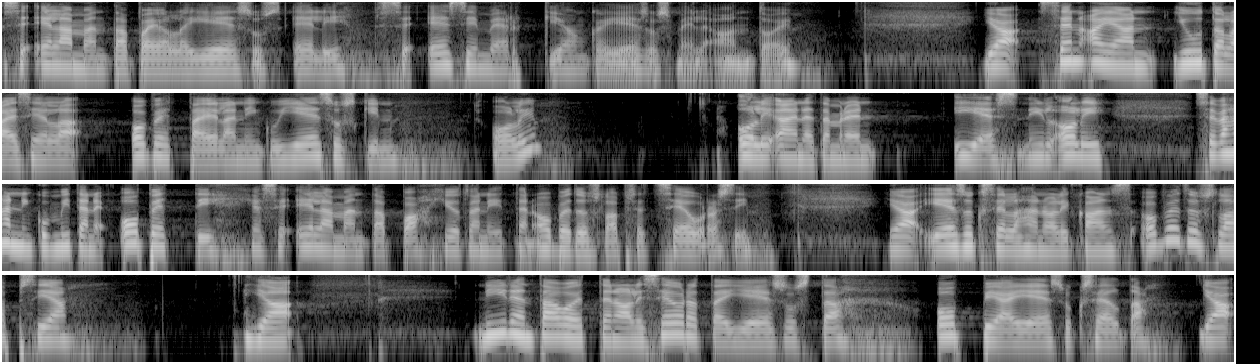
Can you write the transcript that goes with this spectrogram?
se elämäntapa, jolla Jeesus eli, se esimerkki, jonka Jeesus meille antoi. Ja sen ajan juutalaisilla opettajilla, niin kuin Jeesuskin oli, oli aina tämmöinen ies. Niillä oli se vähän niin kuin mitä ne opetti ja se elämäntapa, jota niiden opetuslapset seurasi. Ja Jeesuksellahan oli myös opetuslapsia ja niiden tavoitteena oli seurata Jeesusta, oppia Jeesukselta ja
